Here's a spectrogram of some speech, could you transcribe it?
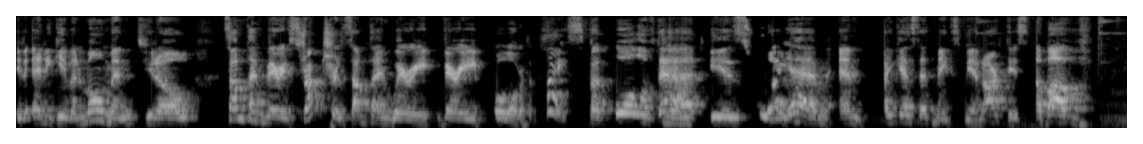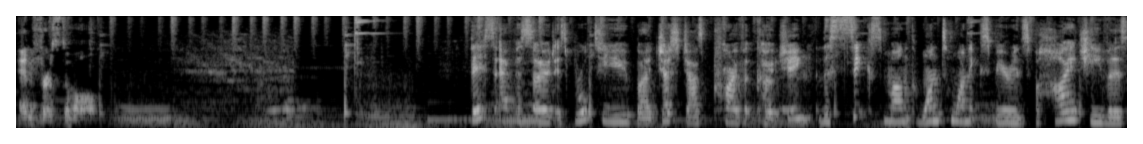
at any given moment, you know, sometimes very structured, sometimes very, very all over the place. But all of that yeah. is who I am. And I guess that makes me an artist above and first of all. This episode is brought to you by Just Jazz Private Coaching, the six month one to one experience for high achievers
